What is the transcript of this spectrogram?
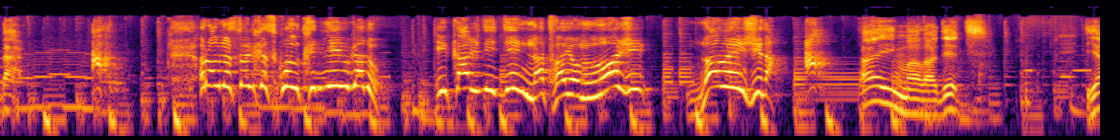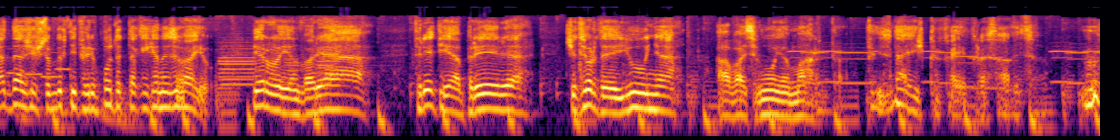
Да. А, ровно столько, сколько дней в году. И каждый день на твоем ложе новая жена. А? Ай, молодец. Я даже, чтобы их не перепутать, так их и называю. 1 января, 3 апреля, 4 июня, а 8 марта. Ты знаешь, какая красавица. М?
